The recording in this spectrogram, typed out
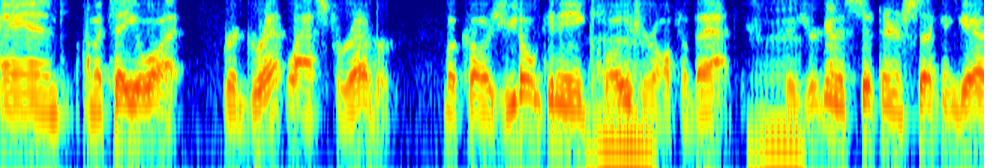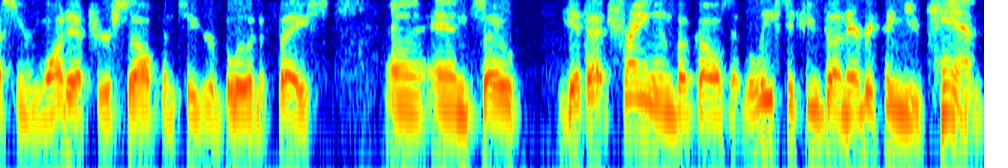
and I'm gonna tell you what, regret lasts forever because you don't get any closure uh, off of that because you're going to sit there and second guess and what if yourself until you're blue in the face, and and so get that training because at least if you've done everything you can,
